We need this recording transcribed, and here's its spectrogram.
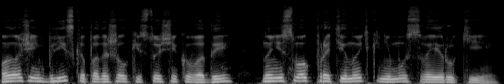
Он очень близко подошел к источнику воды, но не смог протянуть к нему свои руки.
